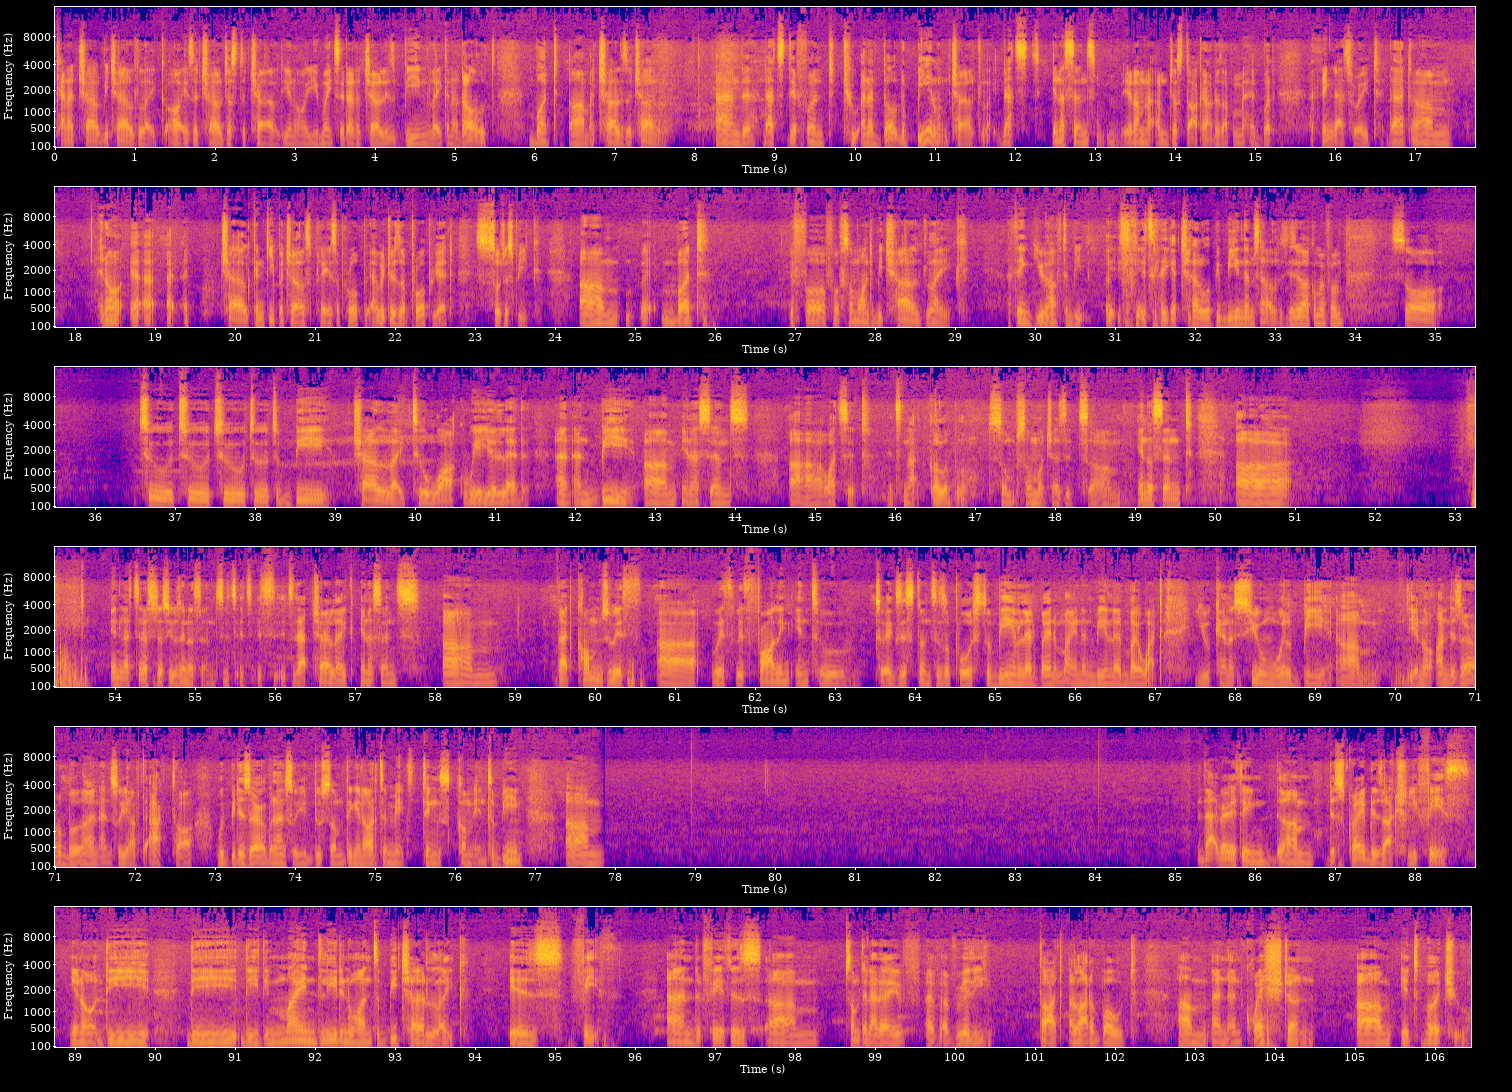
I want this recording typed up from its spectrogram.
can a child be childlike or is a child just a child? You know you might say that a child is being like an adult but um, a child is a child. And uh, that's different to an adult being childlike. That's in a sense you know I'm, not, I'm just talking out the top of my head but I think that's right that um, you know a, a, a, child can keep a child's place appropriate which is appropriate so to speak. Um, but for for someone to be childlike, I think you have to be. It's like a child would be being themselves. You see where I'm coming from? So to to to to to be childlike, to walk where you're led, and and be um, in a sense, uh, what's it? It's not gullible so so much as it's um, innocent. Uh, in let's let's just use innocence. It's it's it's it's that childlike innocence um, that comes with uh, with with falling into to existence as opposed to being led by the mind and being led by what you can assume will be um, you know undesirable. And, and so you have to act or would be desirable. And so you do something in order to make things come into being. Um, that very thing um, described is actually faith. You know, the the the the mind leading one to be childlike is faith, and faith is um, something that I've, I've I've really thought a lot about um, and and question um, its virtue,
